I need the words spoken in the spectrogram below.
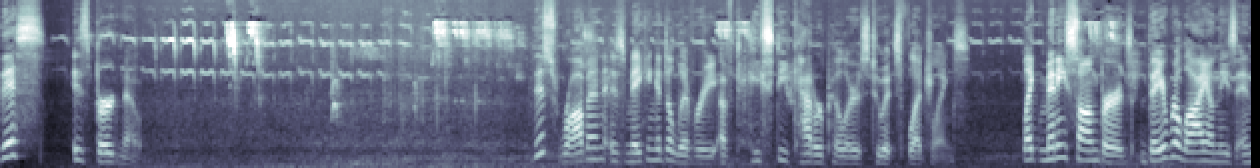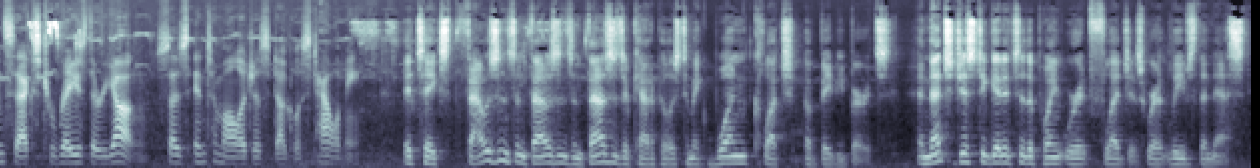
This is BirdNote. This robin is making a delivery of tasty caterpillars to its fledglings. Like many songbirds, they rely on these insects to raise their young, says entomologist Douglas Tallamy. It takes thousands and thousands and thousands of caterpillars to make one clutch of baby birds. And that's just to get it to the point where it fledges, where it leaves the nest.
